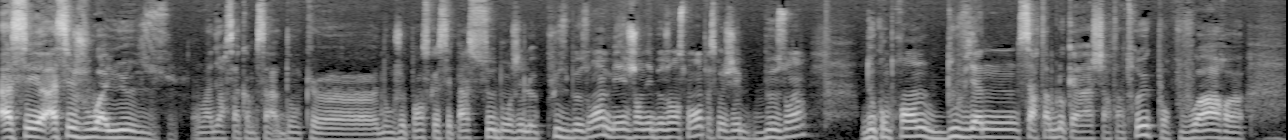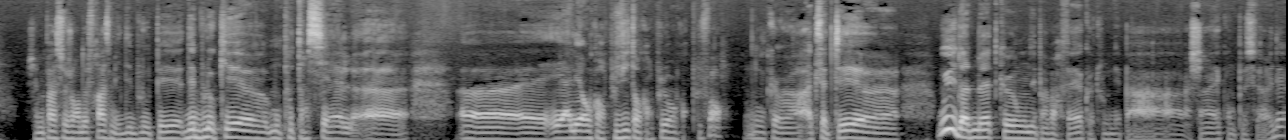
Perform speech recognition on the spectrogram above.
assez, assez joyeuse on va dire ça comme ça. Donc, euh, donc je pense que c'est pas ce dont j'ai le plus besoin, mais j'en ai besoin en ce moment parce que j'ai besoin de comprendre d'où viennent certains blocages, certains trucs pour pouvoir, euh, j'aime pas ce genre de phrase, mais développer, débloquer euh, mon potentiel et aller encore plus vite, encore plus, encore plus fort. Donc accepter, oui, d'admettre qu'on n'est pas parfait, que tout n'est pas machin et qu'on peut se faire aider.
